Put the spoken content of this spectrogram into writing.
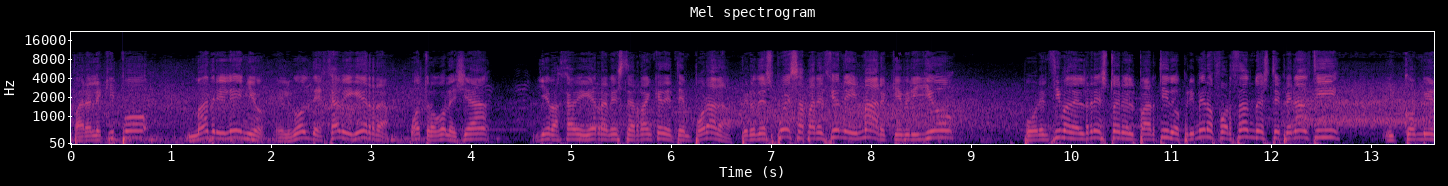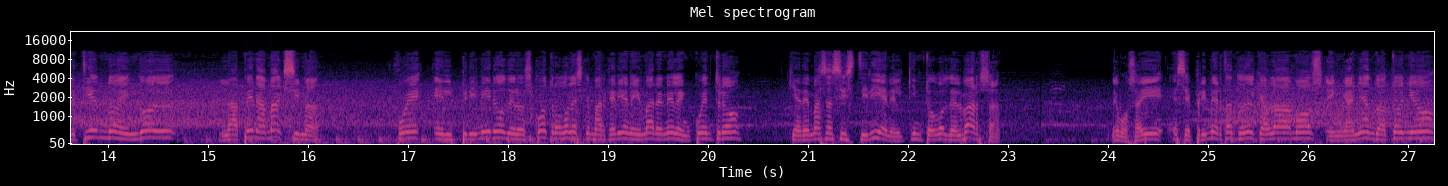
para el equipo madrileño, el gol de Javi Guerra. Cuatro goles ya lleva Javi Guerra en este arranque de temporada. Pero después apareció Neymar, que brilló por encima del resto en el partido. Primero forzando este penalti y convirtiendo en gol la pena máxima fue el primero de los cuatro goles que marcaría Neymar en el encuentro, que además asistiría en el quinto gol del Barça. Vemos ahí ese primer tanto del que hablábamos, engañando a Toño,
